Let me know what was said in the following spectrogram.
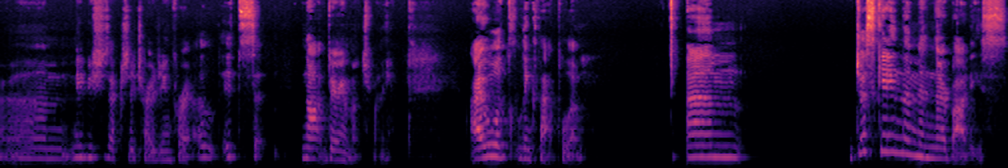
Um, maybe she's actually charging for it. Oh, it's not very much money. I will link that below. Um, just getting them in their bodies.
